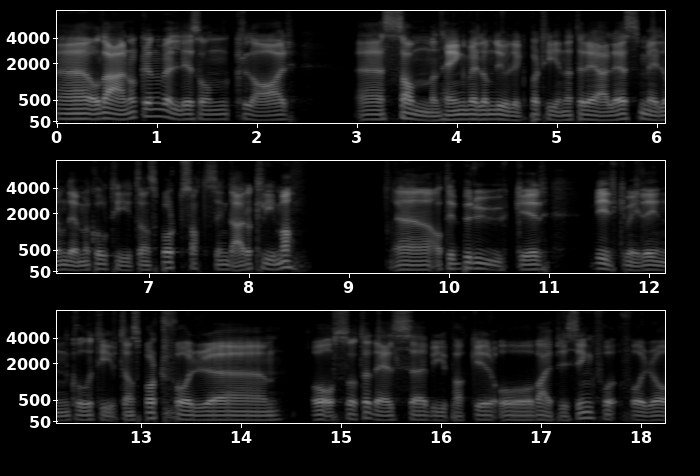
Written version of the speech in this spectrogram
Uh, og det er nok en veldig sånn klar sammenheng mellom de ulike partiene etter det jeg har mellom det med kollektivtransport, satsing der og klima. at de bruker virkemidler innen kollektivtransport for, og også til dels eh, bypakker og veiprising for, for å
